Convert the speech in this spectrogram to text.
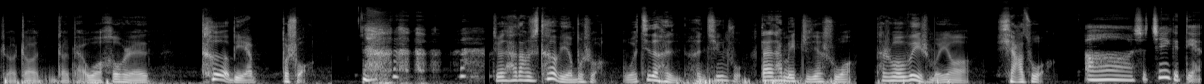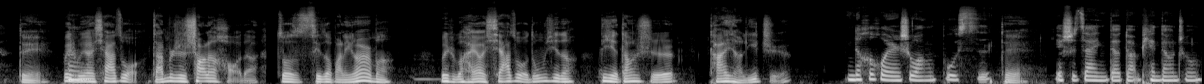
找找找拍，我合伙人特别不爽，就是他当时特别不爽，我记得很很清楚，但是他没直接说，他说为什么要瞎做？啊，是这个点。对，为什么要瞎做？咱们是商量好的做 C 座八零二吗？为什么还要瞎做东西呢？并且当时他还想离职，你的合伙人是王布斯，对也是在你的短片当中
